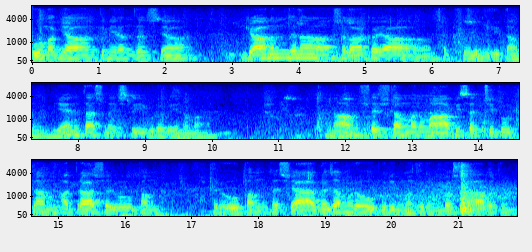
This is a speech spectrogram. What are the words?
ॐ अज्ञान्तिमिरन्दस्य ज्ञानञ्जनाशलाकया चक्षुर्मिलितं, येन तस्मै श्रीगुरवे नमः। नाम श्रेष्ठम् अनुमापि सच्चिपुत्रम् अत्र रूपं तस्याग्रजं रूपुरीं मधुरीं गोस्तावतीम्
